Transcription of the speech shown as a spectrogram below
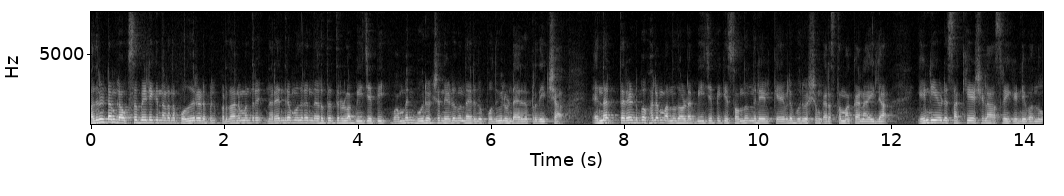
പതിനെട്ടാം ലോക്സഭയിലേക്ക് നടന്ന പൊതുതെരഞ്ഞെടുപ്പിൽ പ്രധാനമന്ത്രി നരേന്ദ്രമോദിയുടെ നേതൃത്വത്തിലുള്ള ബി ജെ പി വമ്പൻ ഭൂരിപക്ഷം നേടുമെന്നായിരുന്നു പൊതുവിലുണ്ടായിരുന്ന പ്രതീക്ഷ. എന്നാൽ തെരഞ്ഞെടുപ്പ് ഫലം വന്നതോടെ ബി ജെ പിക്ക് സ്വന്തം നിലയിൽ കേവല ഭൂരിപക്ഷം കരസ്ഥമാക്കാനായില്ല. എൻ ഡി എയുടെ സഖ്യകക്ഷികളെ ആശ്രയിക്കേണ്ടി വന്നു.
